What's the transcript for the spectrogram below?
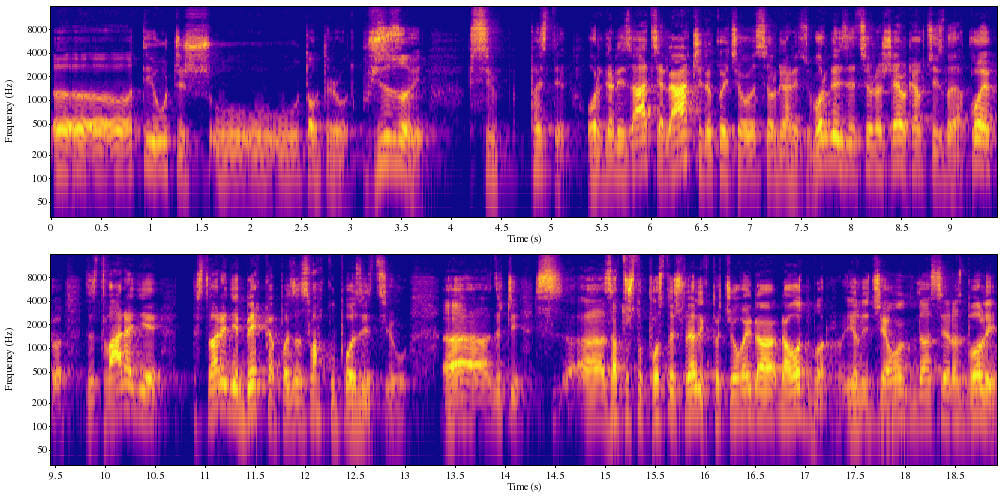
uh, ti učiš u, u, u tom trenutku. Izazovi, mislim, pazite, organizacija, način na koji ćemo da se organizujemo, organizacijona šema, kako će izgledati, ko je, za stvaranje stvaranje bekapa za svaku poziciju. Uh, znači, s, uh, zato što postaješ velik, pa će ovaj na, na odmor, ili će on da se razboli,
